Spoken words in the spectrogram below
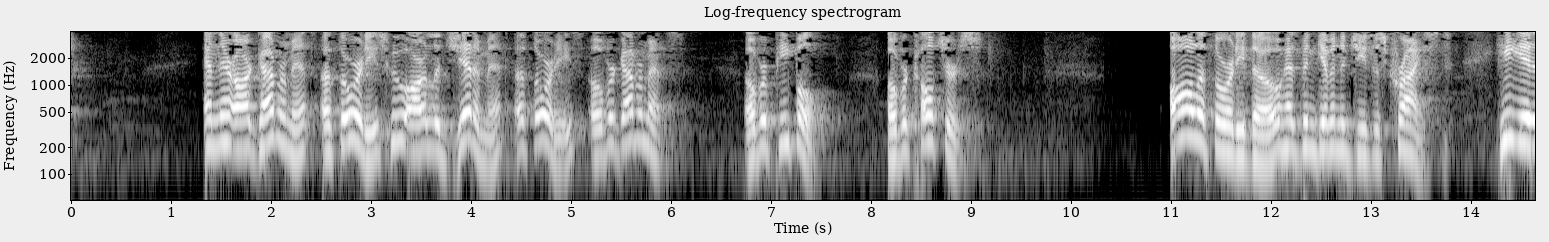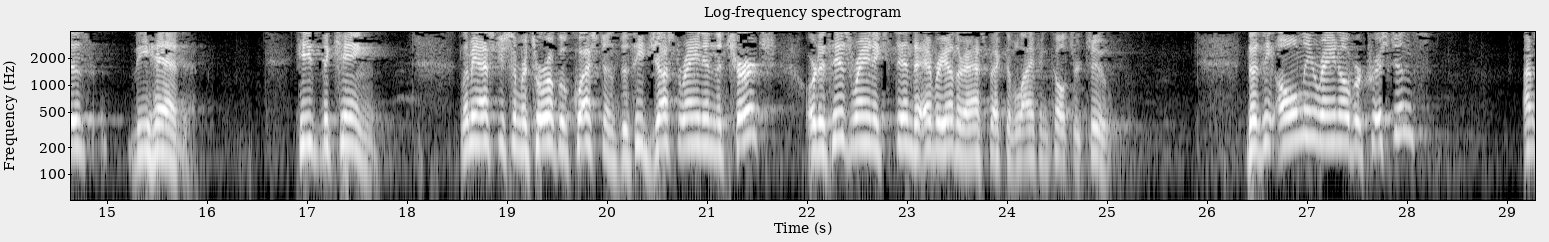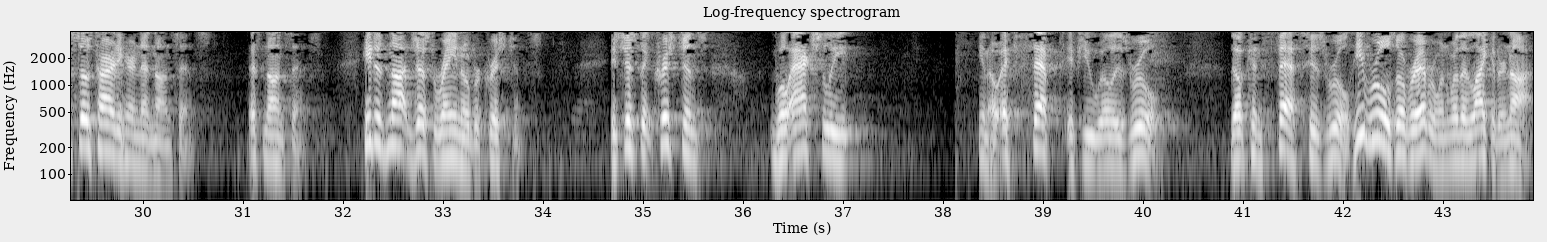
And there are government authorities who are legitimate authorities over governments, over people, over cultures. All authority, though, has been given to Jesus Christ. He is the head. He's the king. Let me ask you some rhetorical questions. Does he just reign in the church, or does his reign extend to every other aspect of life and culture too? Does he only reign over Christians? I'm so tired of hearing that nonsense. That's nonsense. He does not just reign over Christians. It's just that Christians will actually, you know, accept, if you will, his rule. They'll confess his rule. He rules over everyone, whether they like it or not.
